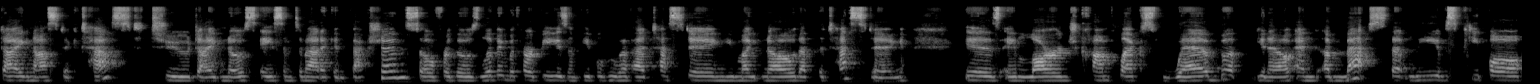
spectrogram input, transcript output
diagnostic test to diagnose asymptomatic infection. So, for those living with herpes and people who have had testing, you might know that the testing is a large, complex web, you know, and a mess that leaves people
